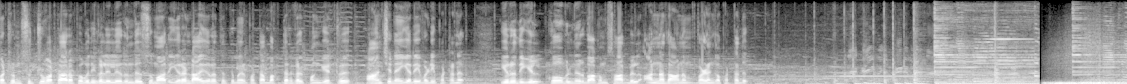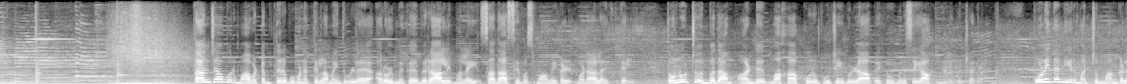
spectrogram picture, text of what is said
மற்றும் சுற்று வட்டார பகுதிகளிலிருந்து சுமார் இரண்டாயிரத்திற்கும் மேற்பட்ட பக்தர்கள் பங்கேற்று ஆஞ்சநேயரை வழிபட்டனர். இறுதியில் கோவில் நிர்வாகம் சார்பில் அன்னதானம் வழங்கப்பட்டது. தஞ்சாவூர் மாவட்டம் திருபுவனத்தில் அமைந்துள்ள அருள்மிகு விராலிமலை சதாசிவ சுவாமிகள் மடாலயத்தில் தொன்னூற்று ஒன்பதாம் ஆண்டு மகா குருபூஜை விழா வெகு விமரிசையாக நடைபெற்றது. புனித நீர் மற்றும் மங்கள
